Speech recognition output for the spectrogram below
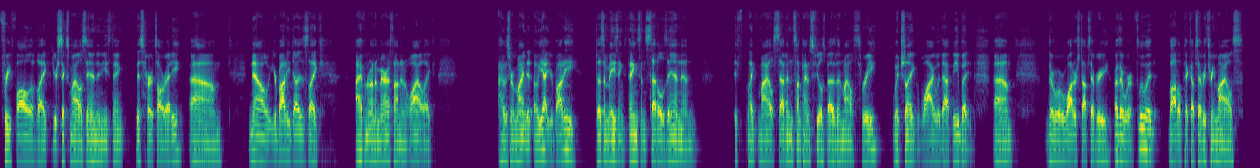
free fall of like you're six miles in and you think this hurts already. Um, now your body does like, I haven't run a marathon in a while. Like I was reminded, oh yeah, your body does amazing things and settles in. And if like mile seven sometimes feels better than mile three, which like, why would that be? But, um, there were water stops every, or there were fluid bottle pickups every three miles.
